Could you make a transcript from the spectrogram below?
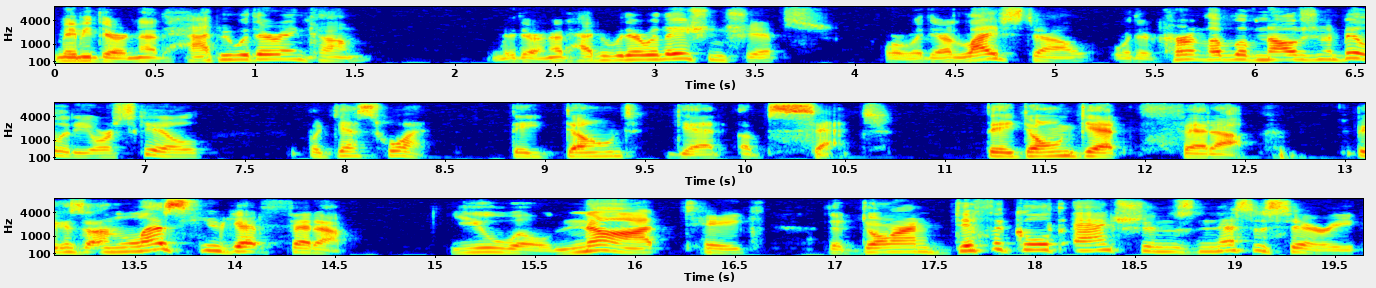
Maybe they're not happy with their income. Maybe they're not happy with their relationships or with their lifestyle or their current level of knowledge and ability or skill. But guess what? They don't get upset. They don't get fed up. Because unless you get fed up, you will not take the darn difficult actions necessary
